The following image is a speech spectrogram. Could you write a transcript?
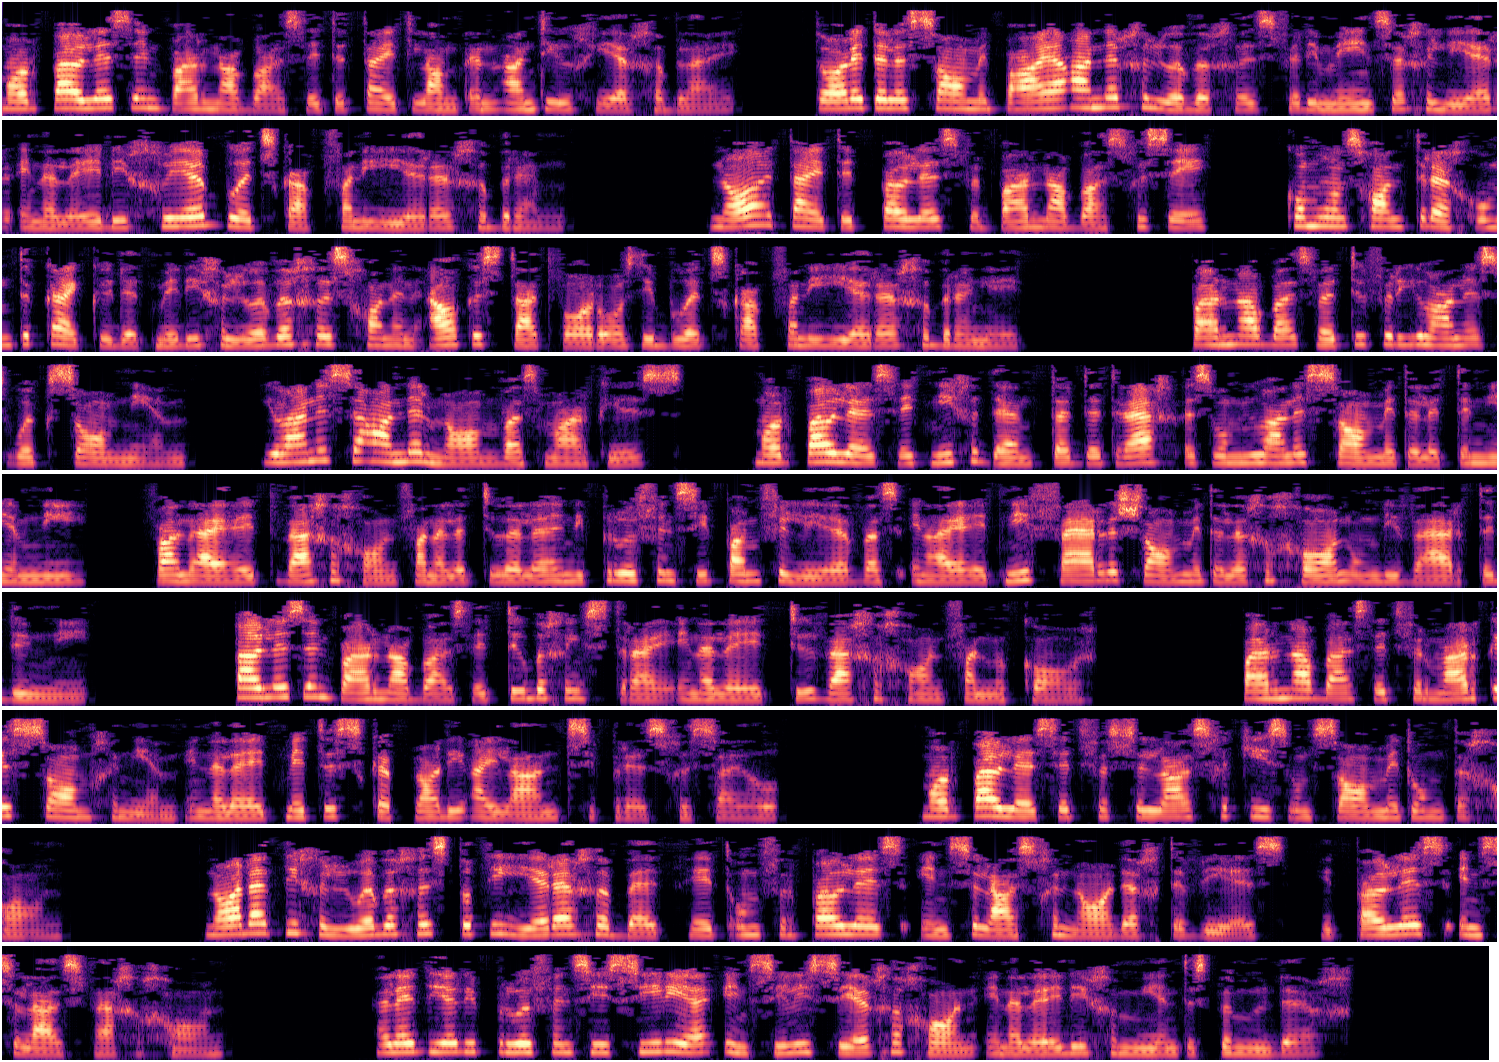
Maar Paulus en Barnabas het een tijd lang in Antiochie geblij. Daar het hulle saam met baie ander geloviges vir die mense geleer en hulle het die goeie boodskap van die Heere gebring. Na een tijd het Paulus vir Barnabas gesê, kom ons gaan terug om te kijken hoe dit met die geloviges gaan in elke stad waar ons die boodskap van die Heere gebring het. Barnabas wil toe vir Johannes ook saam neem. Johannes' ander naam was Marcus, maar Paulus het niet gedink dat dit recht is om Johannes saam met hulle te neem nie, van hij het weggegaan van hulle toe hulle in die provincie Pamphylia was en hij het niet verder saam met hulle gegaan om die werk te doen nie. Paulus en Barnabas het toe begin strij en hulle het toe weggegaan van mekaar. Barnabas het vir Marcus saamgeneem en hulle het met de skip naar die eiland Cyprus geseil. Maar Paulus het vir Silas gekies om saam met hom te gaan. Nadat die geloviges tot die Heere gebid het om voor Paulus en Silas genadig te wees, het Paulus en Silas weggegaan. Hulle het dier die provincie Syrië en Ciliceer gegaan en hulle het die gemeentes bemoedigd.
